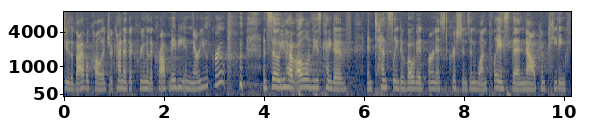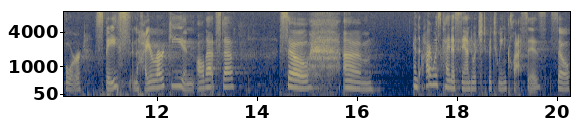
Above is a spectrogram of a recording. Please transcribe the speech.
to the Bible college are kind of the cream of the crop, maybe in their youth group. and so you have all of these kind of intensely devoted, earnest Christians in one place, then now competing for space and hierarchy and all that stuff. So, um, and I was kind of sandwiched between classes. So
